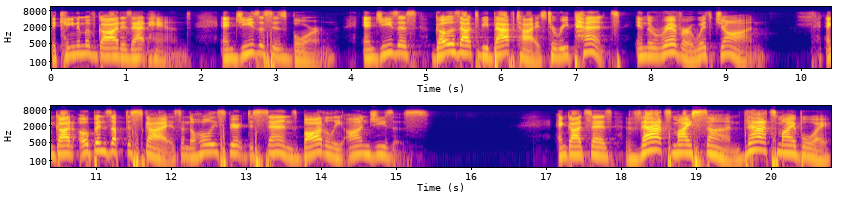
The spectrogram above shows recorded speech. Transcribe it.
The kingdom of God is at hand. And Jesus is born. And Jesus goes out to be baptized, to repent in the river with John. And God opens up the skies, and the Holy Spirit descends bodily on Jesus. And God says, That's my son. That's my boy.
